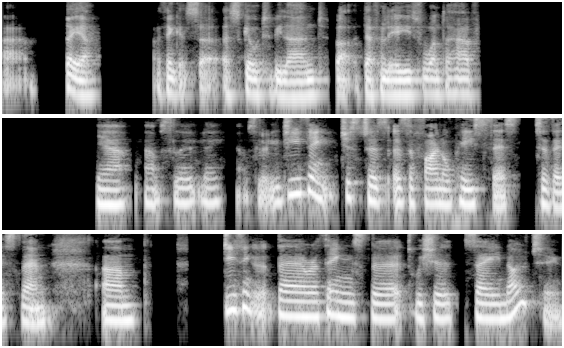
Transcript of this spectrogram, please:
Um, so, yeah, I think it's a, a skill to be learned, but definitely a useful one to have. Yeah, absolutely, absolutely. Do you think, just as as a final piece this to this, then, um, do you think that there are things that we should say no to?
